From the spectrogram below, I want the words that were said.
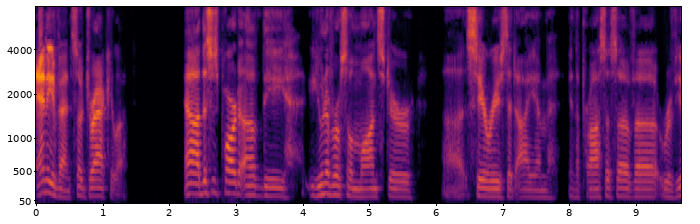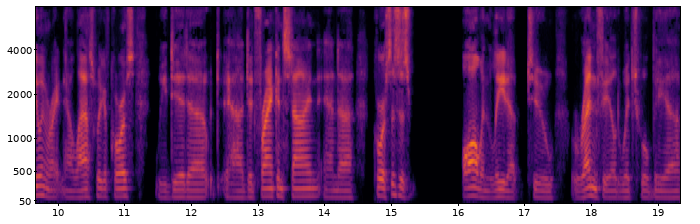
any event, so Dracula. Uh, this is part of the Universal Monster uh, series that I am in the process of uh, reviewing right now. Last week, of course, we did uh, uh did Frankenstein, and uh, of course, this is all in lead up to Renfield, which will be uh,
